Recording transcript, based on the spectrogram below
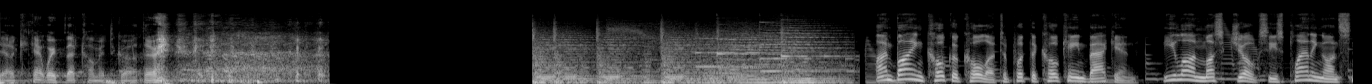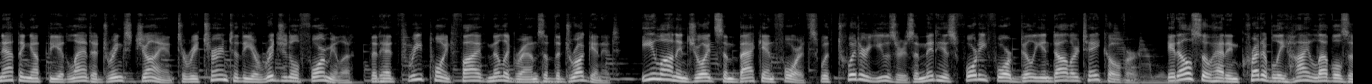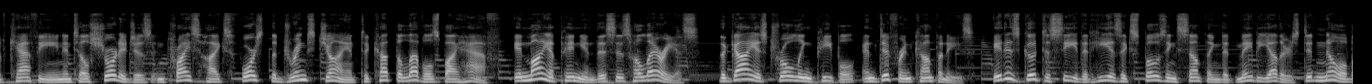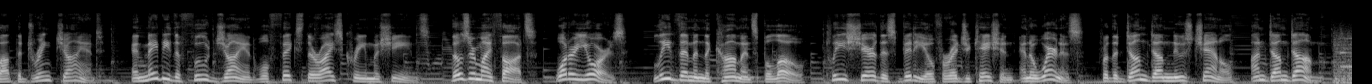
Yeah, I can't wait for that comment to go out there. I'm buying Coca Cola to put the cocaine back in. Elon Musk jokes he's planning on snapping up the Atlanta drinks giant to return to the original formula that had 3.5 milligrams of the drug in it. Elon enjoyed some back and forths with Twitter users amid his $44 billion takeover. It also had incredibly high levels of caffeine until shortages and price hikes forced the drinks giant to cut the levels by half. In my opinion, this is hilarious. The guy is trolling people and different companies. It is good to see that he is exposing something that maybe others didn't know about the drink giant. And maybe the food giant will fix their ice cream machines. Those are my thoughts. What are yours? Leave them in the comments below. Please share this video for education and awareness. For the Dumb Dumb News channel, I'm Dumb Dumb.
